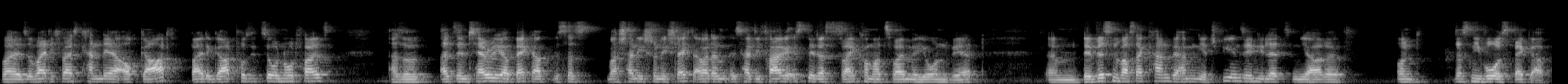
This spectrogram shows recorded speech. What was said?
weil soweit ich weiß, kann der auch Guard, beide Guard-Positionen notfalls. Also als Interior Backup ist das wahrscheinlich schon nicht schlecht, aber dann ist halt die Frage, ist dir das 2,2 Millionen wert? Ähm, wir wissen, was er kann, wir haben ihn jetzt spielen sehen die letzten Jahre und das Niveau ist Backup.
